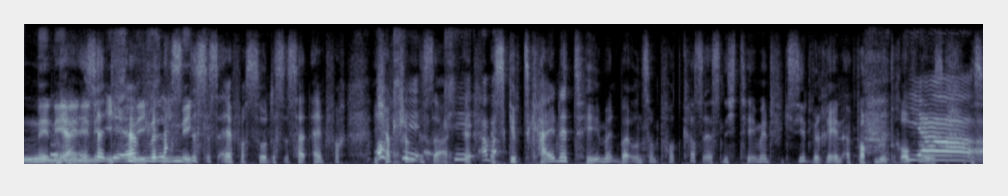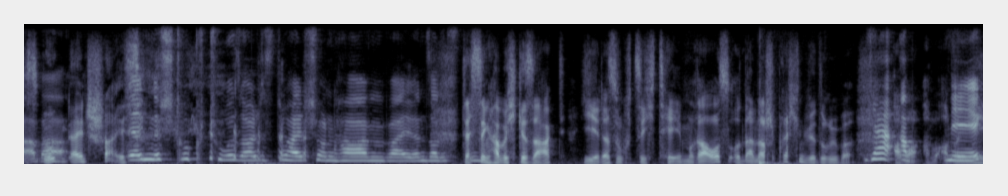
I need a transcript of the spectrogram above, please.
Nee, nee, Ja, nee, nee, ist nee halt, ich ja, nicht. wir lassen Nick. das ist einfach so, das ist halt einfach. Ich habe schon Okay, gesagt, okay, äh, aber- es gibt keine Themen bei unserem Podcast, er ist nicht themenfixiert, wir reden einfach nur drauf Ja, los. Das ist aber irgendein Scheiß. Irgendeine Struktur solltest du halt schon haben, weil ansonsten... Deswegen habe ich gesagt, jeder sucht sich Themen raus und dann sprechen wir drüber. Ja, aber, aber, aber, aber Nick,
